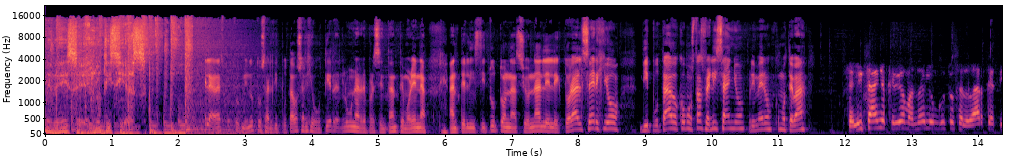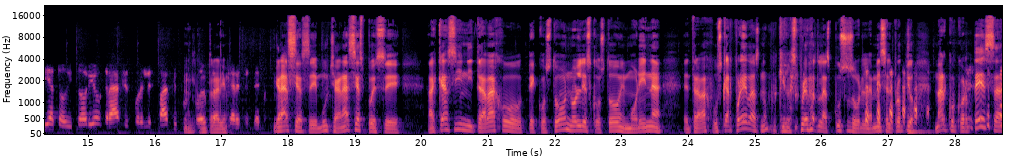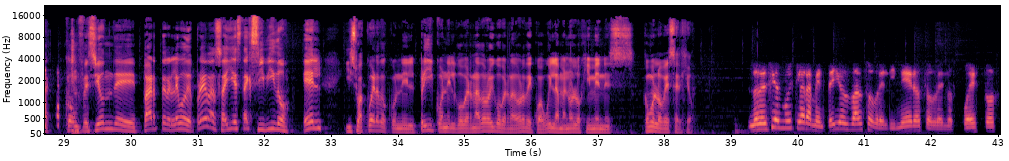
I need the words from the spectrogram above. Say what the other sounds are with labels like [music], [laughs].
MBS Noticias. Le agradezco estos minutos al diputado Sergio Gutiérrez Luna, representante morena ante el Instituto Nacional Electoral. Sergio, diputado, ¿cómo estás? Feliz año. Primero, ¿cómo te va? Feliz año, querido Manuel. Un gusto saludarte a ti, a tu auditorio. Gracias por el espacio y por poder este tema. Gracias, eh, muchas gracias. Pues eh, Acá sí ni trabajo te costó, no les costó en Morena el trabajo buscar pruebas, ¿no? Porque las [laughs] pruebas las puso sobre la mesa el propio Marco Cortés, confesión de parte, relevo de pruebas, ahí está exhibido él y su acuerdo con el PRI, con el gobernador, hoy gobernador de Coahuila, Manolo Jiménez. ¿Cómo lo ves, Sergio? Lo decías muy claramente, ellos van sobre el dinero, sobre los puestos,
